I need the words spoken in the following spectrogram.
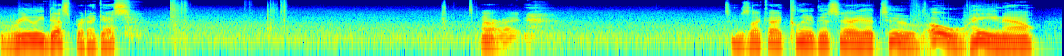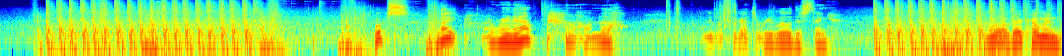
really desperate, I guess. Alright. Seems like I cleared this area too. Oh, hey now. Whoops. Night. I ran out. Oh no. Believe I forgot to reload this thing. Oh, they're coming.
